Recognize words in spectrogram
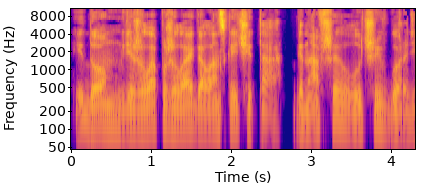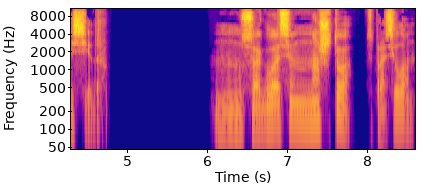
и дом, где жила пожилая голландская чита, гнавшая лучший в городе сидр. «Согласен на что?» — спросил он.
